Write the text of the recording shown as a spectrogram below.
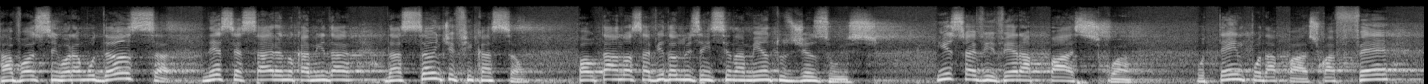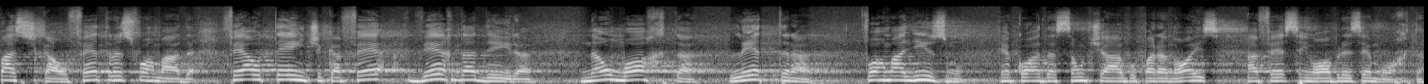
à voz do Senhor, a mudança necessária no caminho da, da santificação. Pautar nossa vida nos ensinamentos de Jesus. Isso é viver a Páscoa, o tempo da Páscoa, a fé pascal, fé transformada, fé autêntica, fé verdadeira, não morta, letra, formalismo Recorda São Tiago para nós: a fé sem obras é morta.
